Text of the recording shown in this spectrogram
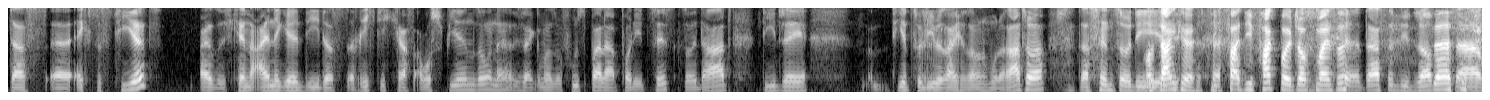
das äh, existiert. Also ich kenne einige, die das richtig krass ausspielen, so, ne? Ich sage immer so Fußballer, Polizist, Soldat, DJ. Dir zuliebe sage ich jetzt auch noch Moderator. Das sind so die. Oh, danke. Die, Fu- die Fuckboy-Jobs meinst du? Das sind die Jobs, Das da,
